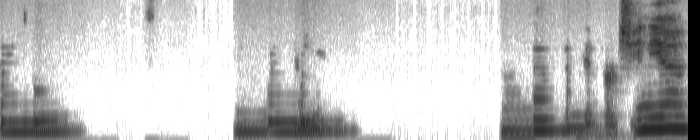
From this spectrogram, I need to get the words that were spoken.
animals in Virginia.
